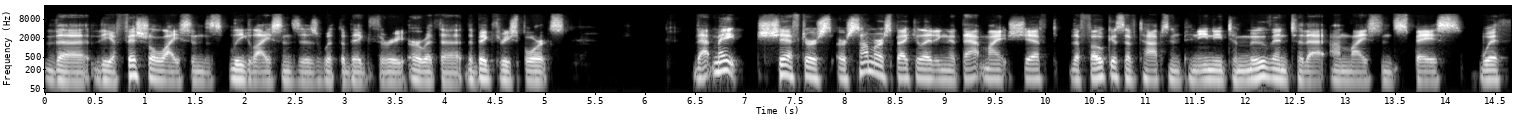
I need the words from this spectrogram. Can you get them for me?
the the official license league licenses with the big three or with the the big three sports that might shift or or some are speculating that that might shift the focus of Topps and Panini to move into that unlicensed space with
